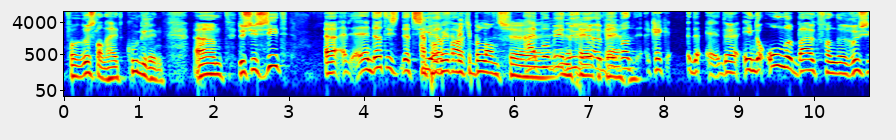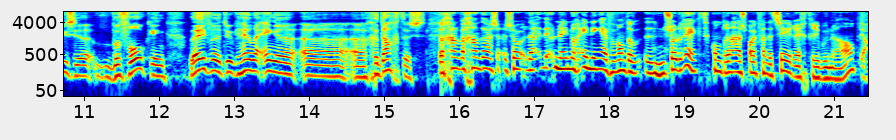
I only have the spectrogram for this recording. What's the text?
van Rusland. Hij heet Koedrin. Um, dus je ziet... Uh, en dat, is, dat zie hij je heel probeert vaak. een beetje balans uh, Hij probeert nu weer te een beetje... Want kijk, de, de, in de onderbuik van de Russische bevolking... leven natuurlijk hele enge uh, uh, gedachtes. We gaan, we gaan daar zo... Nee, nog één ding even, want er, zo direct komt er een uitspraak van het zeerechttribunaal. Ja.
